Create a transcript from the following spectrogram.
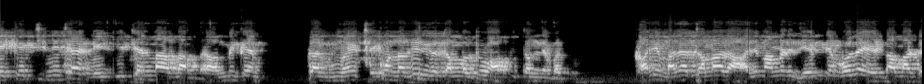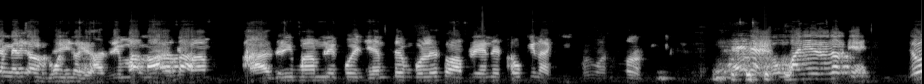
એક એક ચીની છે ડિટેલમાં અમે કેમ મેં ઠેકું નથી કે તમે બધું આપું તમને બધું. ખાલી મને તમારા હાજરીમાં હમણાં જેમ તેમ બોલે એટલા માટે મેં તમને ફોન કર્યો. હાજરીમાં મારા હાજરીમાં અમને કોઈ જેમ તેમ બોલે તો આપણે એને ઠોકી નાખીએ. કોઈ વાંધો નથી. ઠોકવાની નથી. જો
